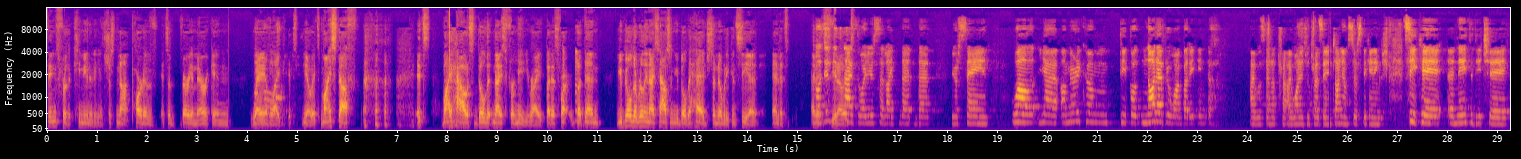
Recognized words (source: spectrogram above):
things for the community. It's just not part of. It's a very American way of like it's you know it's my stuff. it's my house. Build it nice for me, right? But as far but then you build a really nice house and you build a hedge so nobody can see it, and it's and oh, it's this you know is it's- nice what you said, like that. That you're saying. Well, yeah, American people, not everyone, but in. ugh, I was gonna try. I wanted to translate in Italian. I'm still speaking English. Sì, che eh, Nate dice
